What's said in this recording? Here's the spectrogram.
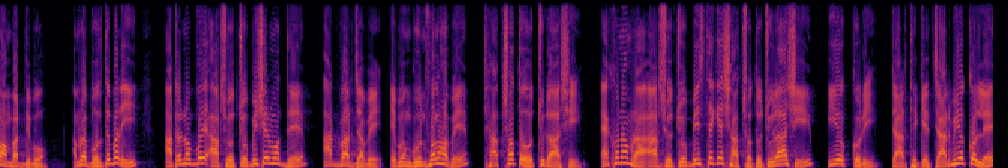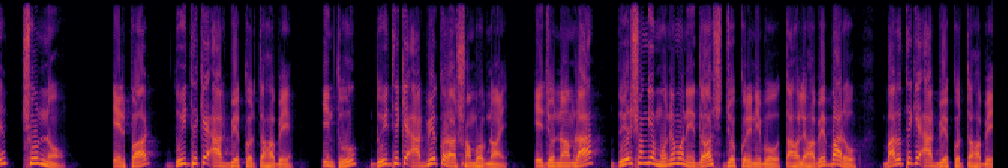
কম বার দিব। আমরা বলতে পারি, আটানব্বই আটশো চব্বিশের মধ্যে আটবার যাবে এবং গুণফল হবে সাতশত চুরাশি। এখন আমরা আটশো চব্বিশ থেকে সাতশত চুরাশি বিয়োগ করি। চার থেকে চার বিয়োগ করলে শূন্য। এরপর দুই থেকে আট বিয়োগ করতে হবে। কিন্তু দুই থেকে আট বিয়োগ করা সম্ভব নয়। এই জন্য আমরা দুইয়ের সঙ্গে মনে মনে দশ যোগ করে নিব। তাহলে হবে বারো। বারো থেকে আট বিয়োগ করতে হবে।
